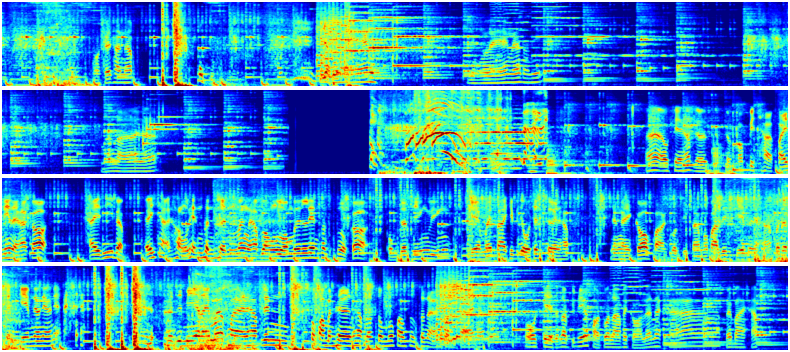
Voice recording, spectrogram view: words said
อ๋อ ใช้ทันครับ โอ้โห ลายนะฮะอ่าโอเคครับเดี๋ยวเดี๋ยวขอปิดฉากไฟนี้หน่อยฮะก็ใครที่แบบเอ้ยอยากของเล่นเพลินๆบ้างนะครับ ลองรวมมาเล่นๆสนุกๆก็ ผมจะทิ้งลิงก์เกมไว้ใต้คลิปวิดีโอเช่นเคยนะครับ ยังไงก็ฝากกดติดตามพ่อบ้านเล่นเกมด้วยนะครับก็จะเป็นเกมแนวๆเนี้ยมันจะมีอะไรมากมายนะครับ เล่นเพื่อความบันเทิงนะครับรับชมเพื่อความสนุกสนานผ่อนคลายนะครับ โอเคสำหรับคลิปนี้ก็ขอตัวลาไปก่อนแล้วนะครับ บ๊ายบายครับ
